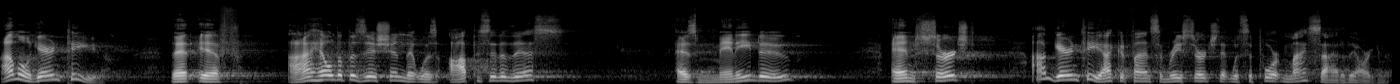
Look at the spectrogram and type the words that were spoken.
I'm going to guarantee you that if I held a position that was opposite of this, as many do, and searched, I'll guarantee you I could find some research that would support my side of the argument.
